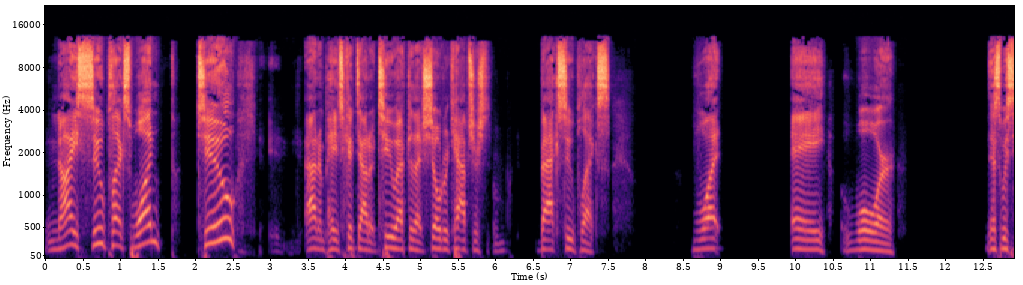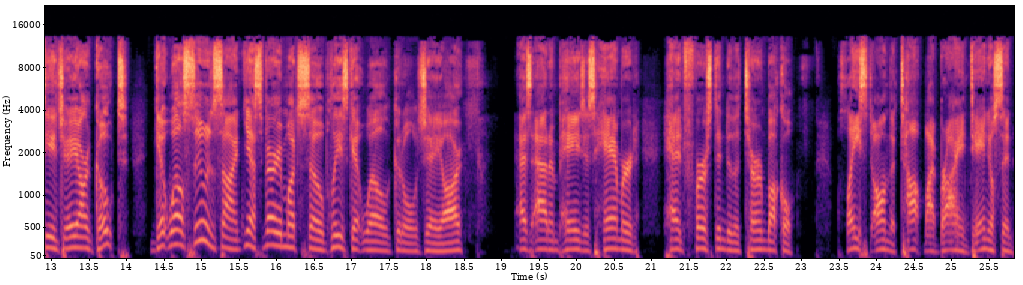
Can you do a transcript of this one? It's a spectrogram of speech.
Nice suplex. One, two. Adam Page kicked out at two after that shoulder capture back suplex. What a war. As we see a JR GOAT get well soon sign. Yes, very much so. Please get well, good old JR. As Adam Page is hammered head first into the turnbuckle, placed on the top by Bryan Danielson.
